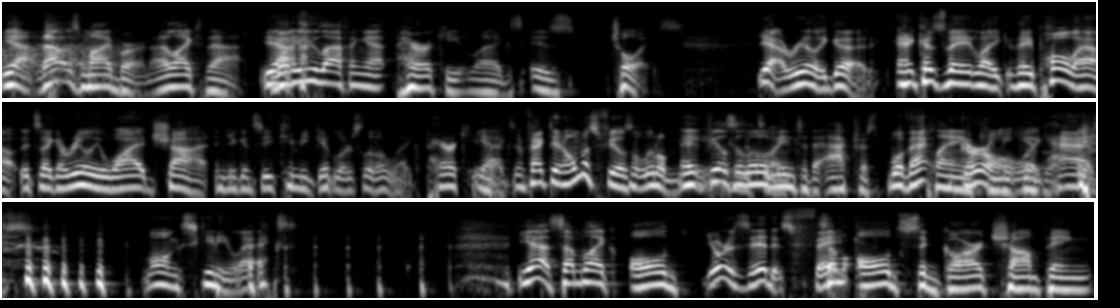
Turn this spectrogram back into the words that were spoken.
Yeah, that was my burn. I liked that. Yeah. What are you laughing at? Parakeet legs is choice. Yeah, really good. And because they like they pull out, it's like a really wide shot, and you can see Kimmy Gibbler's little like parakeet Yeah. legs. In fact, it almost feels a little mean. It feels a little it's mean like, to the actress. Well, that playing girl Kimmy like has long, skinny legs. yeah, some like old, Your zit is fake. some old cigar chomping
